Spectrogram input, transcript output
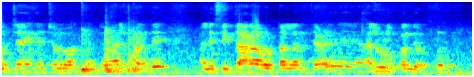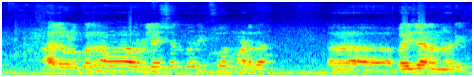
ಉಜ್ಜಾಯಿಗೆ ಚಲೋ ಅಂತ. ಅಲ್ಲಿ ಬಂದು, ಅಲ್ಲಿ ಸಿತಾರಾ ಹೋಟೆಲ್ ಅಂತೇಳಿ ಅಲ್ಲಿ ಉಳ್ಕೊಂಡೆವು. ಅಲ್ಲಿ ಉಳ್ಕೊಂಡು ಅವ ರಿಲೇಷನ್ದವ್ರಿಗೆ ಫೋನ್ ಮಾಡ್ದ. ಬೈಜಾನ್ ಅನ್ನೋರಿಗೆ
